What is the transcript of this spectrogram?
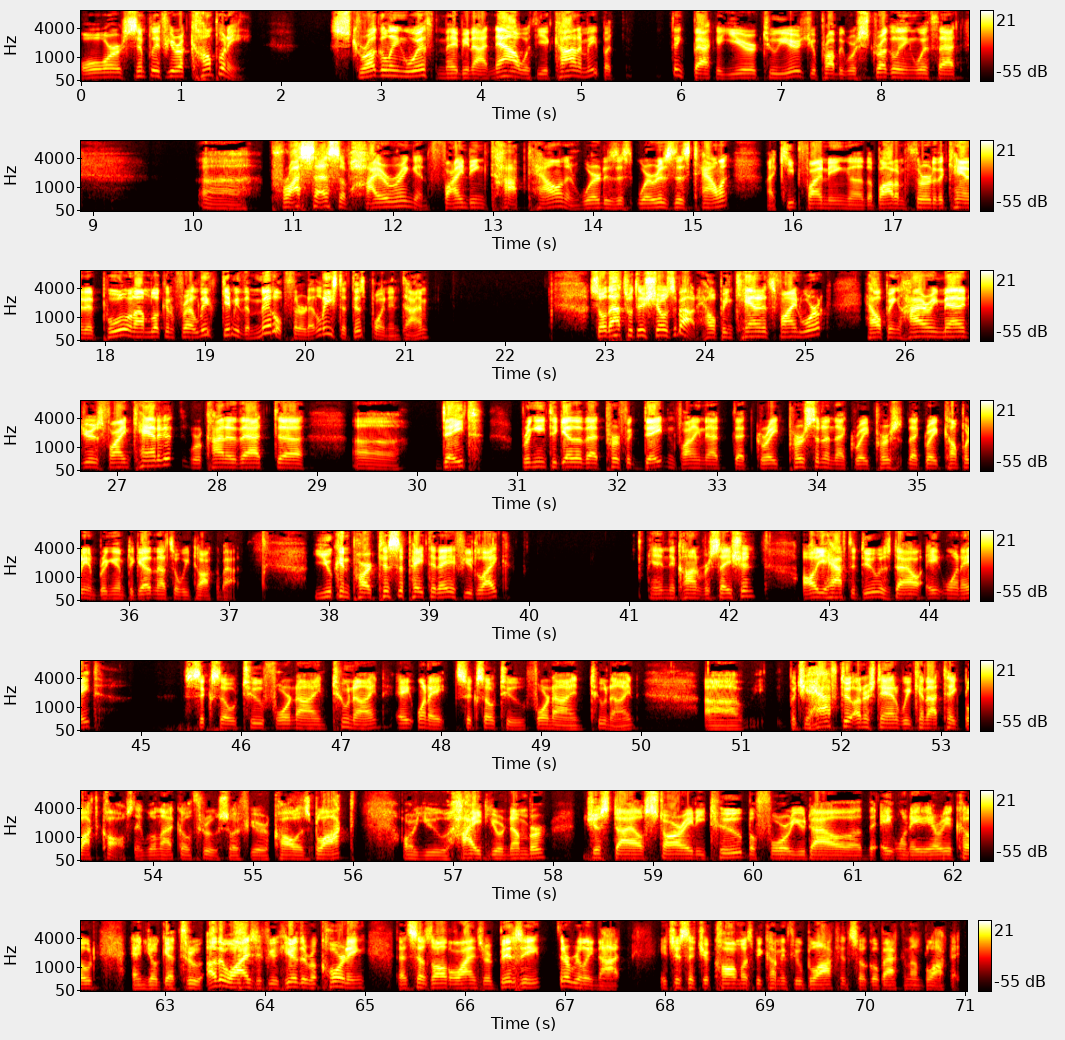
or simply if you're a company struggling with, maybe not now with the economy, but think back a year, or two years, you probably were struggling with that uh, process of hiring and finding top talent and where does this where is this talent? I keep finding uh, the bottom third of the candidate pool and i'm looking for at least give me the middle third at least at this point in time so that's what this show's about helping candidates find work helping hiring managers find candidates. We're kind of that uh, uh, date, bringing together that perfect date and finding that that great person and that great person, that great company, and bringing them together. And that's what we talk about. You can participate today if you'd like in the conversation. All you have to do is dial 818 602 4929. 818 602 4929. But you have to understand we cannot take blocked calls. They will not go through. So if your call is blocked or you hide your number, just dial star 82 before you dial uh, the 818 area code and you'll get through. Otherwise, if you hear the recording that says all the lines are busy, they're really not. It's just that your call must be coming through blocked and so go back and unblock it.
